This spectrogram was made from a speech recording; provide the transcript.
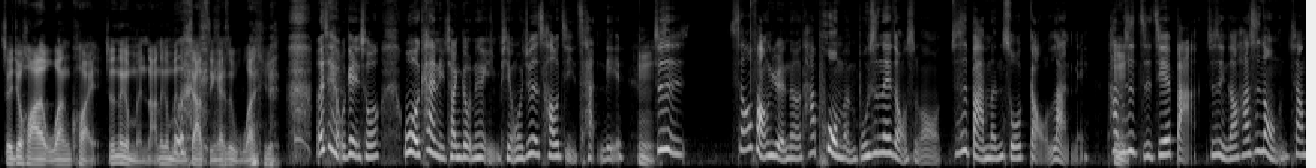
所以就花了五万块，就是那个门啊，那个门的价值应该是五万元。而且我跟你说，我有看你传给我那个影片，我觉得超级惨烈。嗯就是消防员呢，他破门不是那种什么，就是把门锁搞烂哎、他们嗯是直接把，就是你知道，它是那种像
